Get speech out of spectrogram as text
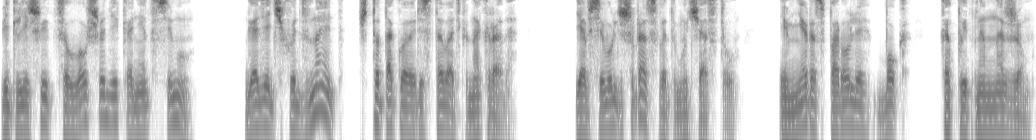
Ведь лишиться лошади — конец всему. Газетчик хоть знает, что такое арестовать конокрада? Я всего лишь раз в этом участвовал, и мне распороли бок копытным ножом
